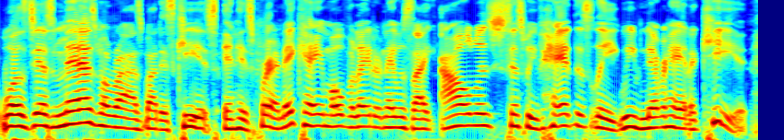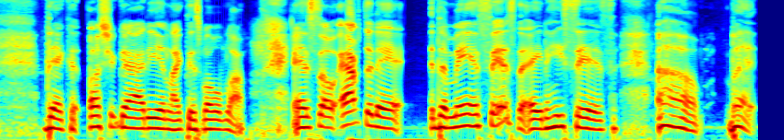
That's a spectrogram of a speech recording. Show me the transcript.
was just mesmerized by this kids and his prayer. And they came over later and they was like, always since we've had this league, we've never had a kid that could usher God in like this. Blah blah blah. And so after that, the man says to Aiden, he says. Uh, but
